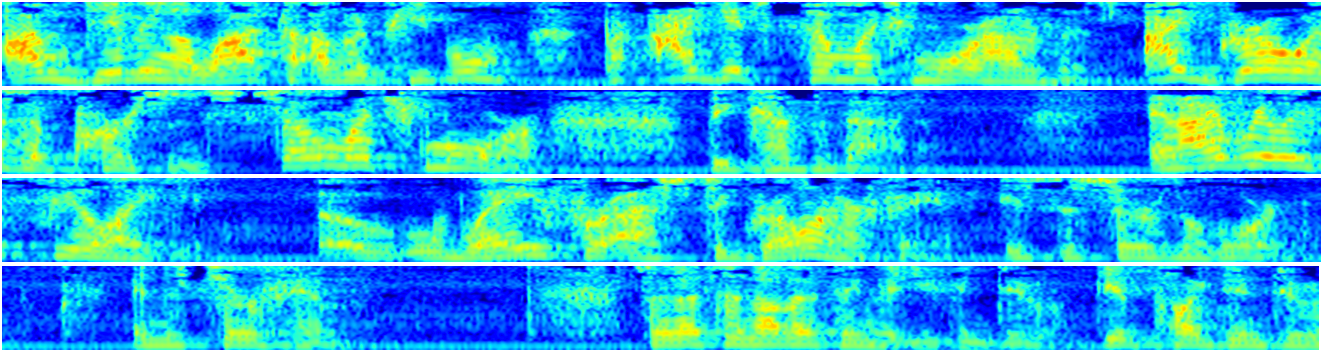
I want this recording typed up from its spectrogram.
I'm giving a lot to other people, but I get so much more out of this. I grow as a person so much more because of that. And I really feel like a way for us to grow in our faith is to serve the Lord and to serve Him. So that's another thing that you can do. Get plugged into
